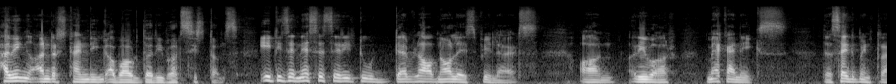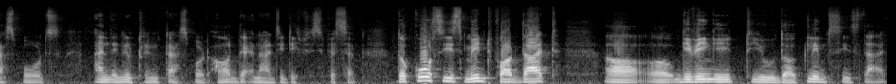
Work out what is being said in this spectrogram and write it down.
having understanding about the river systems. It is necessary to develop knowledge pillars on river mechanics, the sediment transports and the nutrient transport or the energy dissipation. The course is meant for that uh, uh, giving it you the glimpse is that.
